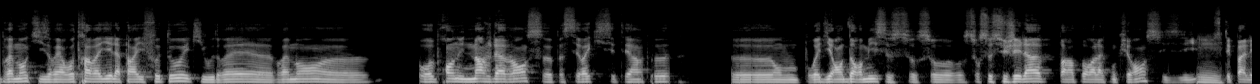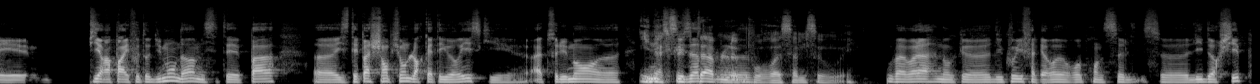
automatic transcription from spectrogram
vraiment qu'ils auraient retravaillé l'appareil photo et qu'ils voudraient vraiment reprendre une marge d'avance. Parce que c'est vrai qu'ils s'étaient un peu euh, on pourrait dire endormi sur, sur, sur, ce sujet-là par rapport à la concurrence. Ils, C'était hmm. pas les pires appareils photo du monde, hein, mais c'était pas euh, ils n'étaient pas champions de leur catégorie, ce qui est absolument euh, inacceptable euh, pour Samsung. Oui. Bah voilà, donc du coup il fallait reprendre ce, ce, leadership.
